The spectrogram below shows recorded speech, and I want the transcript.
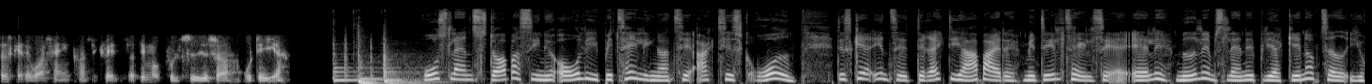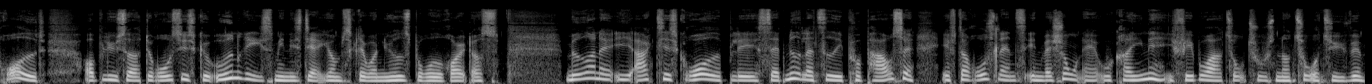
så skal det jo også have en konsekvens, og det må politiet jo så vurdere. Rusland stopper sine årlige betalinger til Arktisk Råd. Det sker indtil det rigtige arbejde med deltagelse af alle medlemslande bliver genoptaget i rådet, oplyser det russiske udenrigsministerium, skriver nyhedsbureauet Reuters. Møderne i Arktisk Råd blev sat midlertidigt på pause efter Ruslands invasion af Ukraine i februar 2022.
